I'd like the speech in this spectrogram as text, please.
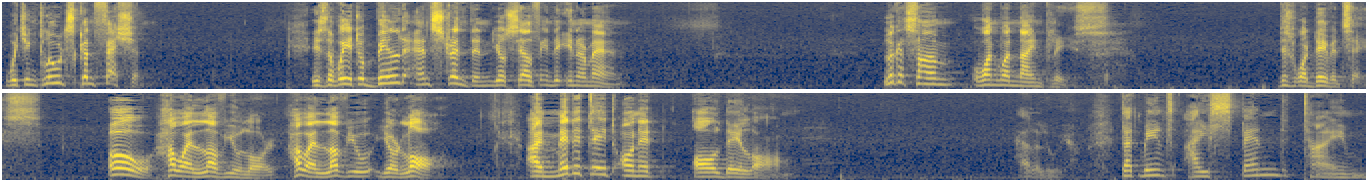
which includes confession, is the way to build and strengthen yourself in the inner man. Look at Psalm 119, please. This is what David says. Oh, how I love you, Lord. How I love you, your law. I meditate on it all day long. Hallelujah. That means I spend time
